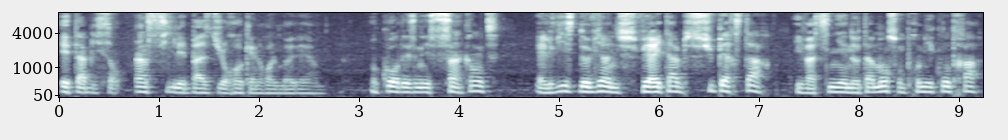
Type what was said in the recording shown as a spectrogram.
établissant ainsi les bases du rock and roll moderne. Au cours des années 50, Elvis devient une véritable superstar. Il va signer notamment son premier contrat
